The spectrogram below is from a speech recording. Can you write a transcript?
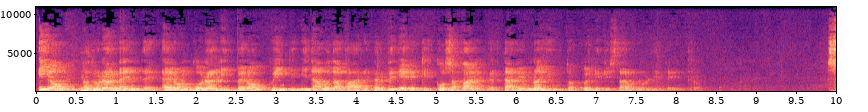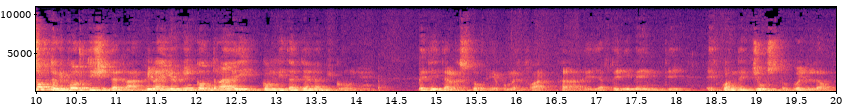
Io naturalmente ero ancora libero, quindi mi davo da fare per vedere che cosa fare per dare un aiuto a quelli che stavano lì dentro. Sotto i portici dell'Aquila io mi incontrai con l'italiana Bicone. Vedete la storia come è fatta, gli avvenimenti e quando è giusto quello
